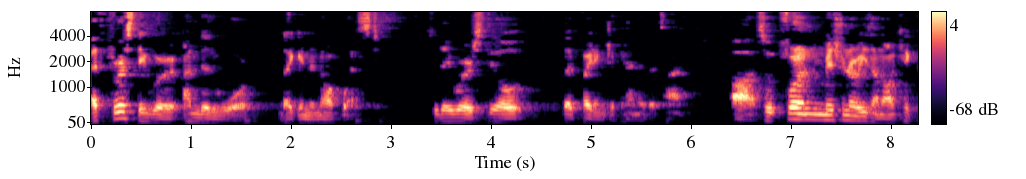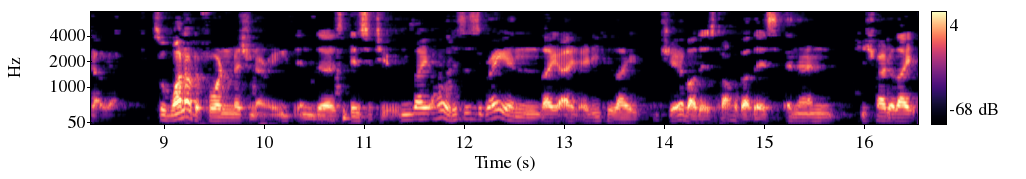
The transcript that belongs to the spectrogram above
At first, they were under the war, like in the Northwest. So they were still like fighting Japan at the time. Uh, so foreign missionaries are not kicked out yet. So one of the foreign missionaries in the institute was like, "Oh, this is great," and like I, I need to like share about this, talk about this, and then she tried to like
